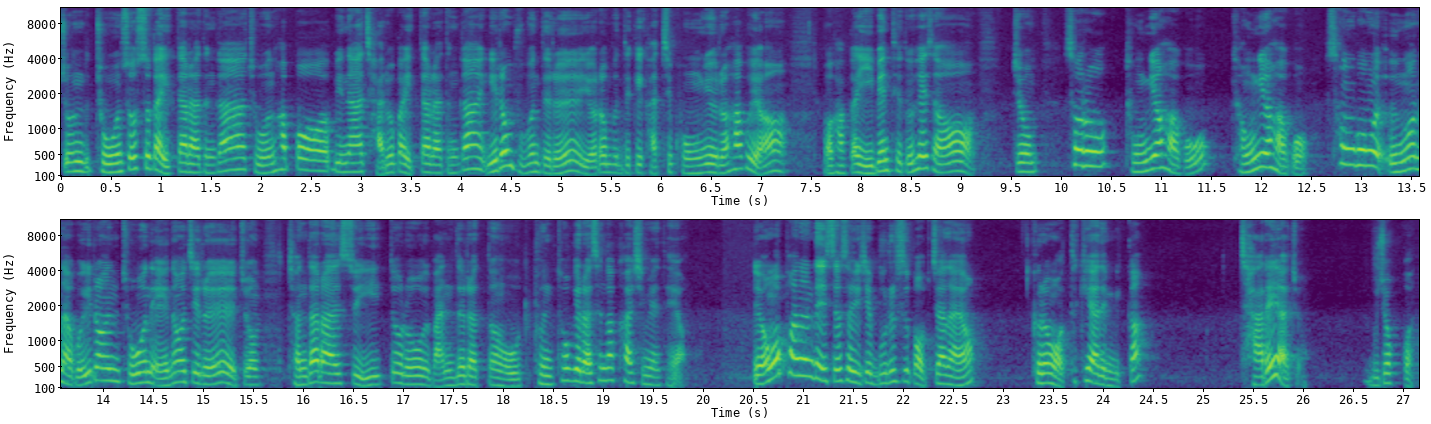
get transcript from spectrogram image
좀 좋은 소스가 있다라든가 좋은 화법이나 자료가 있다라든가 이런 부분들을 여러분들께 같이 공유를 하고요. 뭐 가까이 이벤트도 해서 좀 서로 독려하고 격려하고 성공을 응원하고 이런 좋은 에너지를 좀 전달할 수 있도록 만들었던 오픈톡이라 생각하시면 돼요. 영업하는 데 있어서 이제 물을 수가 없잖아요. 그럼 어떻게 해야 됩니까? 잘해야죠. 무조건.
